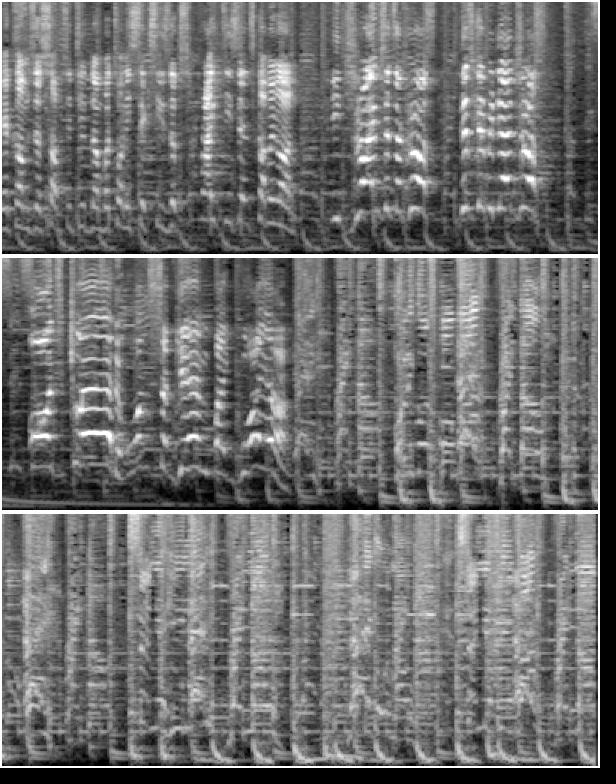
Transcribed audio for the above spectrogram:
Here comes the substitute number 26. He's looks sprightly since coming on. He drives it across. This could be dangerous. Oh, it's cleared once again by Guaya. Holy Ghost power right now. Hey, right now. Send your healing right now. Let it go now. Send your favor right now.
